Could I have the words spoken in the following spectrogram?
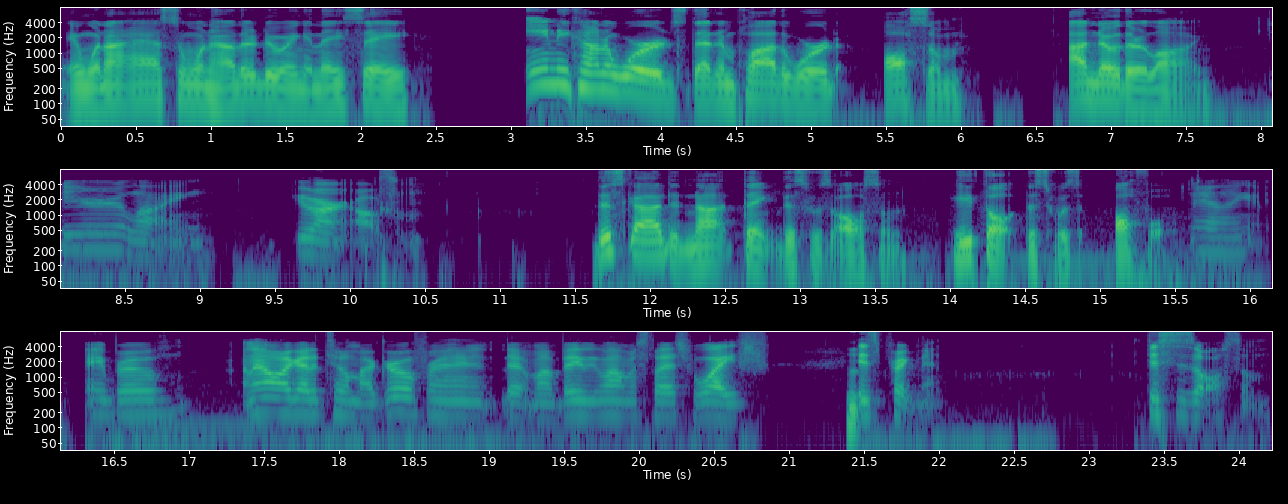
and when I ask someone how they're doing and they say any kind of words that imply the word awesome, I know they're lying. You're lying. You aren't awesome. This guy did not think this was awesome. He thought this was awful. Yeah, like, hey, bro. Now I gotta tell my girlfriend that my baby mama slash wife hmm. is pregnant. This is awesome.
